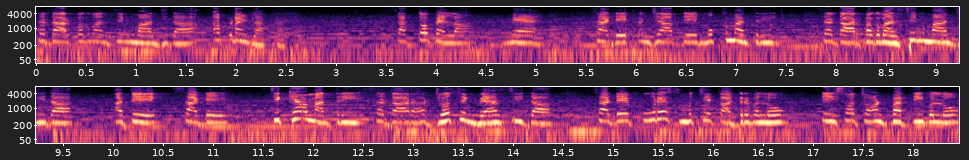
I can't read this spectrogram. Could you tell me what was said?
ਸਰਦਾਰ ਭਗਵੰਤ ਸਿੰਘ ਮਾਨ ਜੀ ਦਾ ਆਪਣਾ ਇਲਾਕਾ ਹੈ। ਸਭ ਤੋਂ ਪਹਿਲਾਂ ਮੈਂ ਸਾਡੇ ਪੰਜਾਬ ਦੇ ਮੁੱਖ ਮੰਤਰੀ ਸਰਦਾਰ ਭਗਵੰਤ ਸਿੰਘ ਮਾਨ ਜੀ ਦਾ ਅਤੇ ਸਾਡੇ ਸਿੱਖਿਆ ਮੰਤਰੀ ਸਰਦਾਰ ਹਰਜੋਤ ਸਿੰਘ ਬੈਂਸ ਜੀ ਦਾ, ਸਾਡੇ ਪੂਰੇ ਸਮੁੱਚੇ ਕਾਡਰ ਵੱਲੋਂ 364 ਭਰਤੀ ਵੱਲੋਂ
